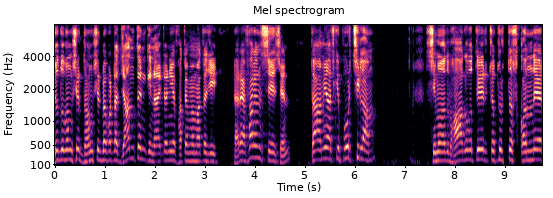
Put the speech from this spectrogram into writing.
যদুবংশের ধ্বংসের ব্যাপারটা জানতেন কিনা, এটা নিয়ে ফাতেমা মাতাজি রেফারেন্স চেয়েছেন। তা আমি আজকে পড়ছিলাম। শ্রীমদ ভাগবতের চতুর্থ স্কন্দের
